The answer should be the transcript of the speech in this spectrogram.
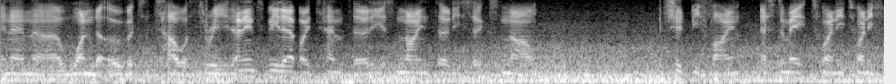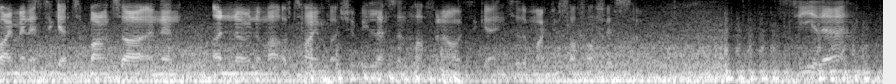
and then uh, wander over to Tower 3. I need to be there by 10.30, it's 9.36 now. Should be fine. Estimate 20-25 minutes to get to Bangsar and then unknown amount of time, but should be less than half an hour to get into the Microsoft office. So see you there.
